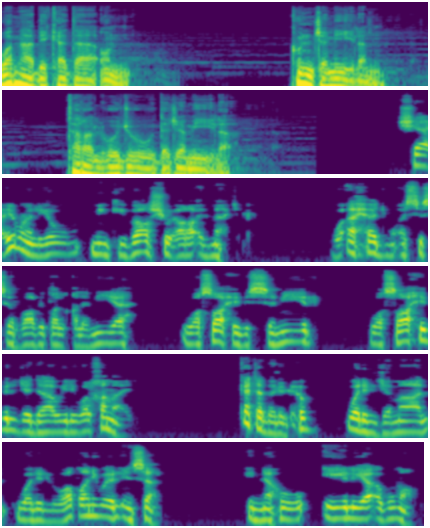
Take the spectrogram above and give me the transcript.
وما بك داء؟ كن جميلا ترى الوجود جميلا. شاعرنا اليوم من كبار شعراء المهجر وأحد مؤسسي الرابطة القلمية وصاحب السمير وصاحب الجداول والخمائل كتب للحب وللجمال وللوطن وللإنسان. إنه إيليا أبو ماضي.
